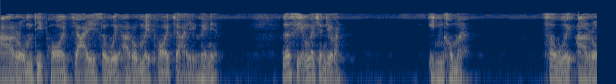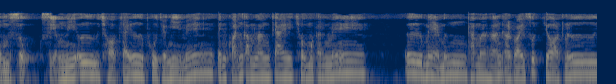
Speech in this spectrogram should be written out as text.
อารมณ์ที่พอใจเสวยอารมณ์ไม่พอใจแค่นี้แล้วเสียงก็เช่นเดียวกัน อินเข้ามา เสวยอารมณ์สุข เสียงนี้เออชอบใจเออพูดอย่างนี้แม่เป็นขวัญกำลังใจชมกันแม่เออ แม่มึงทำอาหารอร่อยสุดยอดเลย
